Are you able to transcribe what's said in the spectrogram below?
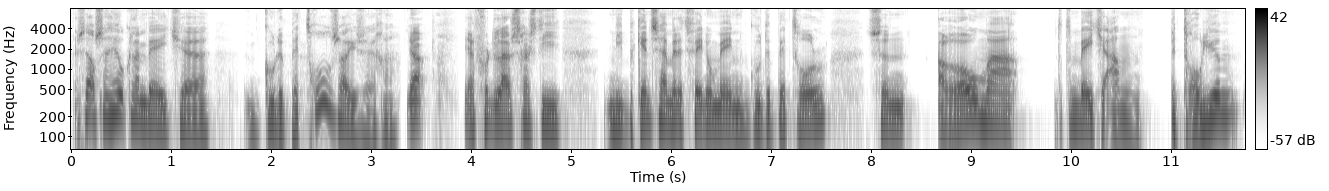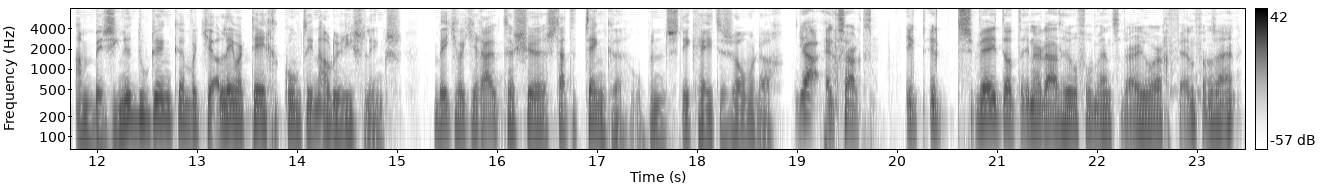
zelfs een heel klein beetje goede petrol, zou je zeggen. Ja. Ja, voor de luisteraars die niet bekend zijn met het fenomeen goede petrol, zijn aroma dat een beetje aan petroleum, aan benzine doet denken, wat je alleen maar tegenkomt in oude Rieslings. Een beetje wat je ruikt als je staat te tanken op een stikhete zomerdag. Ja, exact. Ik, ik weet dat inderdaad heel veel mensen daar heel erg fan van zijn.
